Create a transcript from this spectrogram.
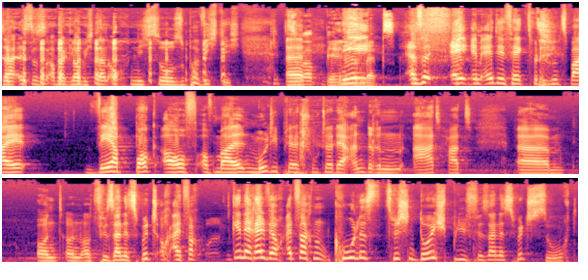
Da ist es aber, glaube ich, dann auch nicht so super wichtig. Äh, überhaupt nee, Maps? also ey, im Endeffekt, Splatoon 2, wer Bock auf, auf mal einen Multiplayer-Shooter der anderen Art hat ähm, und, und, und für seine Switch auch einfach, generell, wer auch einfach ein cooles Zwischendurchspiel für seine Switch sucht,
